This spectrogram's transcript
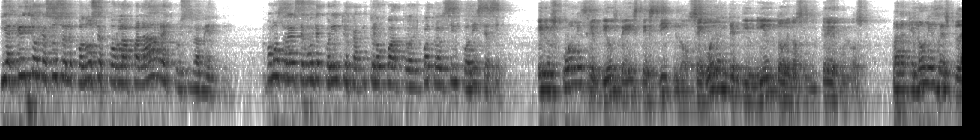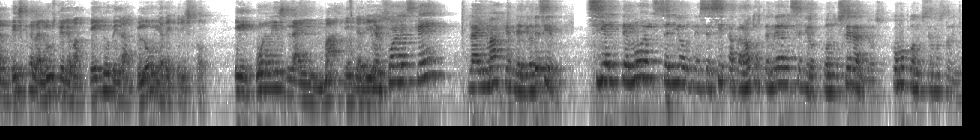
Y a Cristo Jesús se le conoce por la palabra exclusivamente. Vamos a leer 2 Corintios capítulo 4, del 4 al 5, dice así. En los cuales el Dios de este siglo cegó el entendimiento de los incrédulos, para que no les resplandezca la luz del Evangelio de la gloria de Cristo, el cual es la imagen de Dios. ¿El cual es qué? La imagen de Dios. Es decir, si el temor al Señor necesita para nosotros temer al Señor, conocer a Dios, ¿cómo conocemos a Dios?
